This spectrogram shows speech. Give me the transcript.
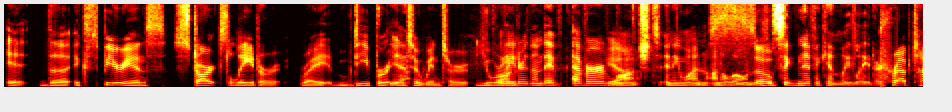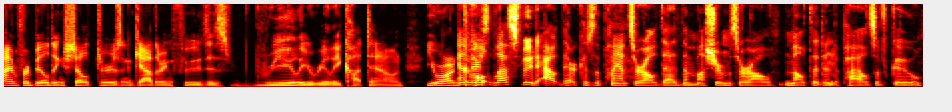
it the experience starts later, right? Deeper yeah. into winter. You were later on, than they've ever yeah. launched anyone on Alone. So significantly later. Prep time for building shelters and gathering foods is really, really cut down. You were on, and co- there's less food out there because the plants are all dead. The mushrooms are all melted into piles of goo.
